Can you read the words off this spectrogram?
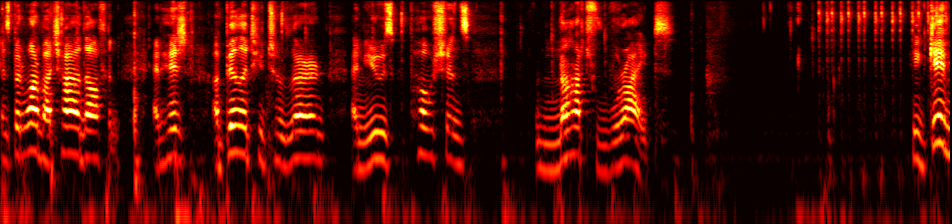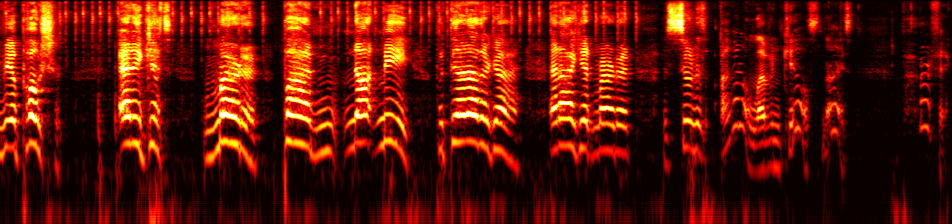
It's been won by Child Dolphin and his ability to learn and use potions not right. He gave me a potion and he gets murdered by not me, but that other guy. And I get murdered as soon as I got 11 kills. Nice. Perfect.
